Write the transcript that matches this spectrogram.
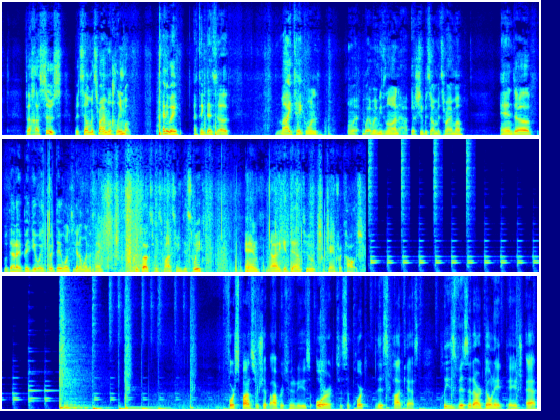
v'chasus b'tzel Mitzrayim l'chlimo. Anyway, I think that's uh, my take on it means on Yeshibas Mitzrayim. And uh, with that, I bid you a good day. Once again, I want to thank the Bucks for sponsoring this week. And now to get down to preparing for college. For sponsorship opportunities or to support this podcast, please visit our donate page at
